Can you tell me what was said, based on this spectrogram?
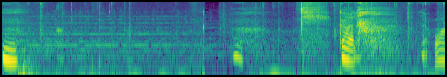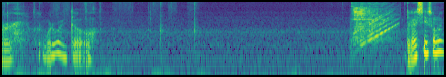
Hmm. God. That water. But where do I go? Did I see something?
